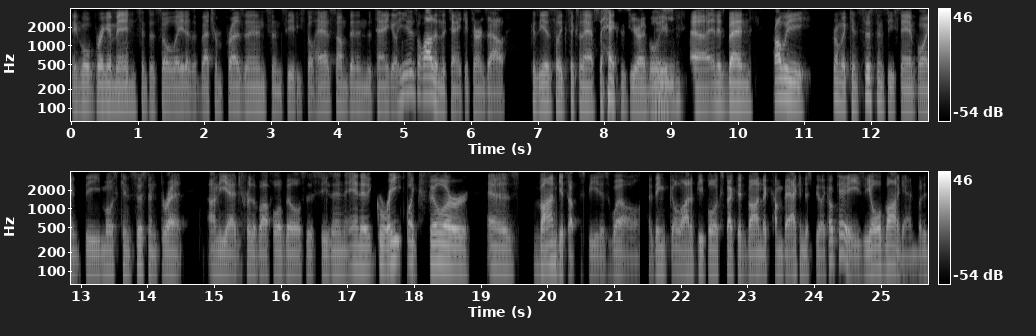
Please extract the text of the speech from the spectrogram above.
maybe we'll bring him in since it's so late as a veteran presence and see if he still has something in the tank. He has a lot in the tank, it turns out, because he has like six and a half sacks this year, I believe, Mhm. uh, and has been probably from a consistency standpoint the most consistent threat on the edge for the Buffalo Bills this season, and a great like filler as Von gets up to speed as well. I think a lot of people expected Von to come back and just be like, okay, he's the old Von again, but it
